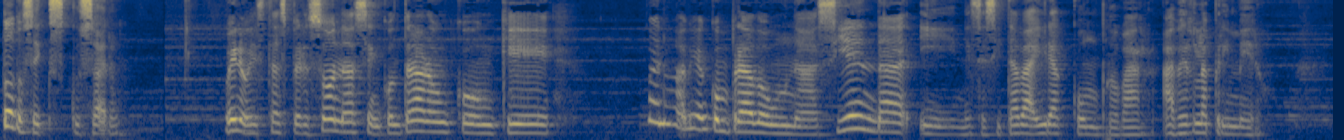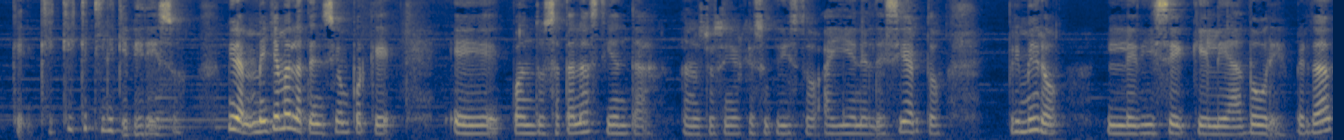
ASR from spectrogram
todos se excusaron? Bueno, estas personas se encontraron con que, bueno, habían comprado una hacienda y necesitaba ir a comprobar, a verla primero. ¿Qué, qué, qué tiene que ver eso? Mira, me llama la atención porque eh, cuando Satanás tienta a nuestro Señor Jesucristo ahí en el desierto, primero le dice que le adore, ¿verdad?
